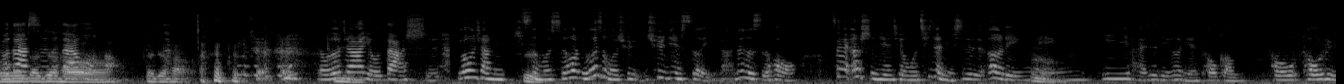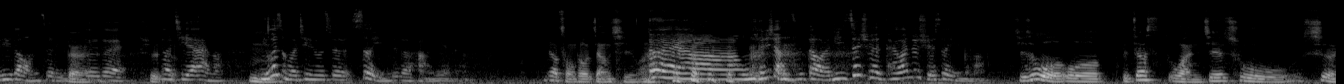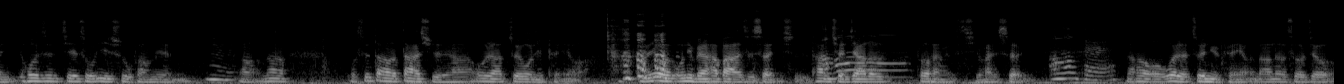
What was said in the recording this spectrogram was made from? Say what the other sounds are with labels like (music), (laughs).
尤大师跟大家问好。大家好，(laughs) 我都叫他尤大师。尤鸿祥，你什么时候？你为什么去去练摄影啊？那个时候在二十年前，我记得你是二零零一还是零二年投稿投投履历到我们这里，对不对？要接案嘛。你为什么进入这摄影这个行业呢？要从头讲起吗？对啊，(laughs) 我们很想知道。你在学台湾就学摄影的吗？其实我我比较晚接触摄影或者是接触艺术方面。嗯。啊，那我是到了大学啊，为了要追我女朋友啊，(laughs) 因为我女朋友她爸是摄影师，他们全家都都很喜欢摄影。OK。然后为了追女朋友，然后那时候就。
